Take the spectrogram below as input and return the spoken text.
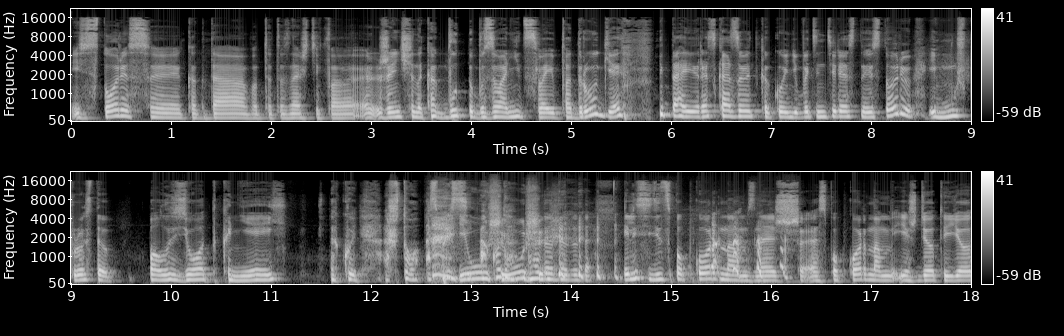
и сторисы, когда вот это, знаешь, типа женщина как будто бы звонит своей подруге, да, и рассказывает какую-нибудь интересную историю, и муж просто ползет к ней, такой, а что? А спроси, и уши, а куда? уши. Да, да, да, да. Или сидит с попкорном, знаешь, э, с попкорном и ждет ее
